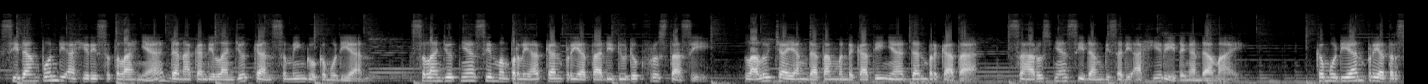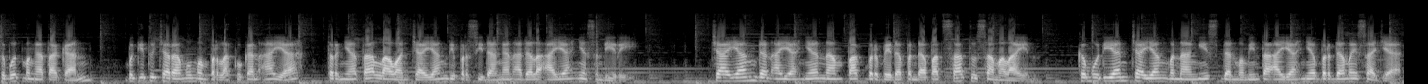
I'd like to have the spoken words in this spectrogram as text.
Sidang pun diakhiri setelahnya dan akan dilanjutkan seminggu kemudian. Selanjutnya Sin memperlihatkan pria tadi duduk frustasi. Lalu Cayang datang mendekatinya dan berkata, seharusnya sidang bisa diakhiri dengan damai. Kemudian pria tersebut mengatakan, begitu caramu memperlakukan ayah, ternyata lawan Cayang di persidangan adalah ayahnya sendiri. Cayang dan ayahnya nampak berbeda pendapat satu sama lain. Kemudian Cayang menangis dan meminta ayahnya berdamai saja.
